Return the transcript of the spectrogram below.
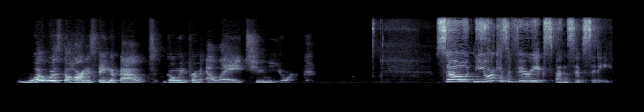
what was the hardest thing about going from LA to New York? So, New York is a very expensive city.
